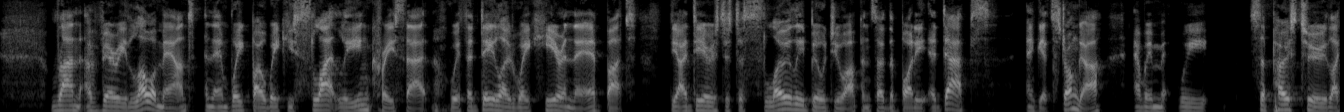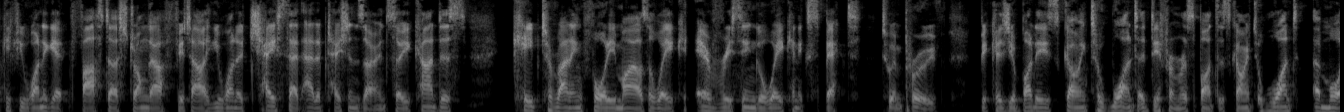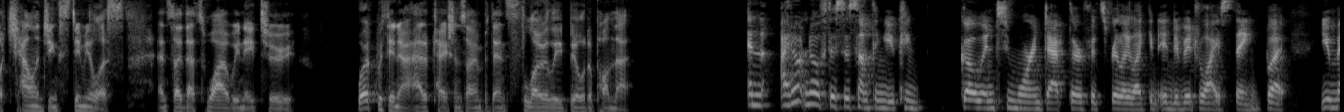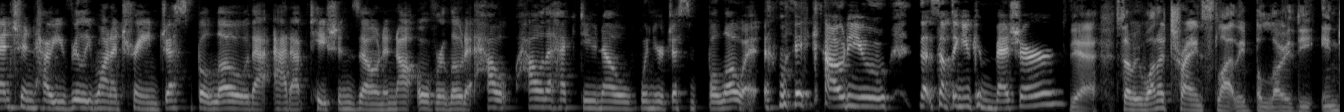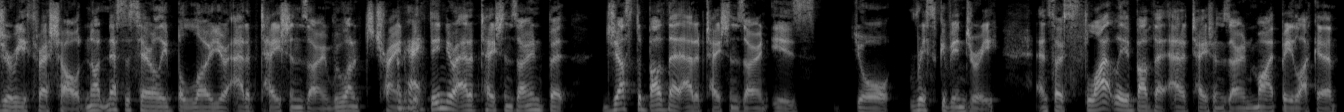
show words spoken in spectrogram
run a very low amount and then week by week you slightly increase that with a deload week here and there. But the idea is just to slowly build you up. And so the body adapts and gets stronger. And we, we, supposed to like if you want to get faster stronger fitter you want to chase that adaptation zone so you can't just keep to running 40 miles a week every single week and expect to improve because your body's going to want a different response. It's going to want a more challenging stimulus. And so that's why we need to work within our adaptation zone, but then slowly build upon that. And I don't know if this is something you can go into more in depth or if it's really like an individualized thing, but you mentioned how you really want to train just below that adaptation zone and not overload it. How how the heck do you know when you're just below it? like how do you that's something you can measure? Yeah. So we want to train slightly below the injury threshold, not necessarily below your adaptation zone. We want to train okay. within your adaptation zone, but just above that adaptation zone is your risk of injury. And so slightly above that adaptation zone might be like a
